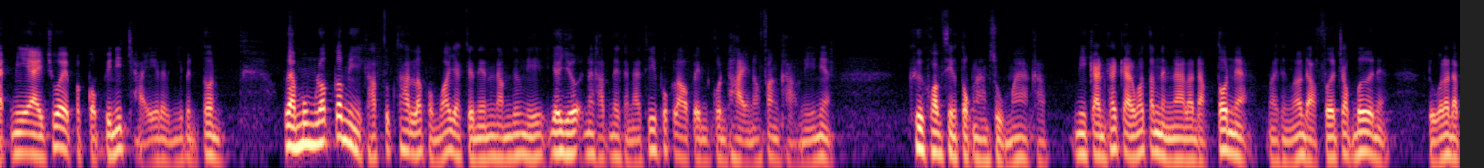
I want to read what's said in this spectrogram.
ทย์มี AI ช่วยประกบวินิจฉัยอะไรอย่างนี้เป็นต้น แต่มุมลบก็มีครับทุกท่านแล้วผมว่าอยากจะเน้นนำเรื่องนี้เยอะๆนะครับในฐานะที่พวกเราเป็นคนไทยเนาะฟังข่าวนี้เนี่ยคือความเสี่ยงตกงานสูงมากครับมีการคาดการณ์ว่าตำแหน่งงานระดับต้นเนี่ยหมายถึงระดับ first jobber เนี่ยหรือว่าระดับ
